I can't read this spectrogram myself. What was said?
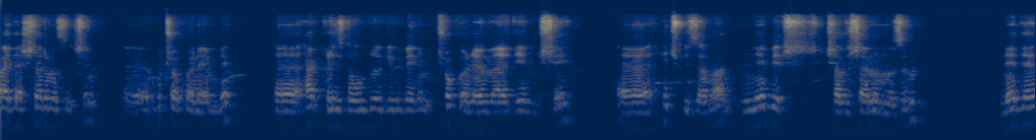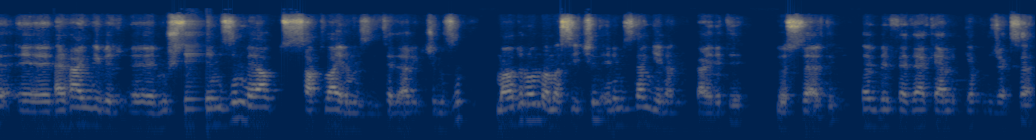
paydaşlarımız için. E, bu çok önemli. E, her krizde olduğu gibi benim çok önem verdiğim bir şey. E, hiçbir zaman ne bir çalışanımızın ne de e, herhangi bir e, müşterimizin veya supplier'ımızın, tedarikçimizin mağdur olmaması için elimizden gelen gayreti gösterdik. Tabii bir fedakarlık yapılacaksa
